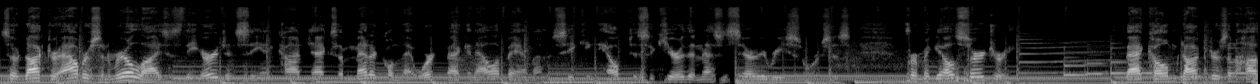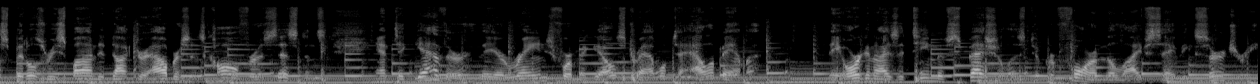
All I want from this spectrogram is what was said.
So Dr. Alberson realizes the urgency and contacts a medical network back in Alabama seeking help to secure the necessary resources for Miguel's surgery. Back home, doctors and hospitals respond to Dr. Alberson's call for assistance, and together they arrange for Miguel's travel to Alabama. They organize a team of specialists to perform the life saving surgery.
